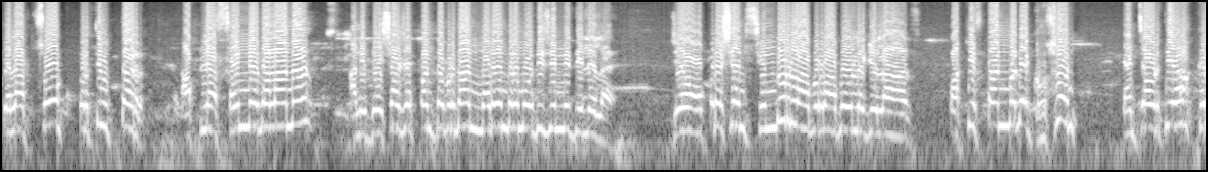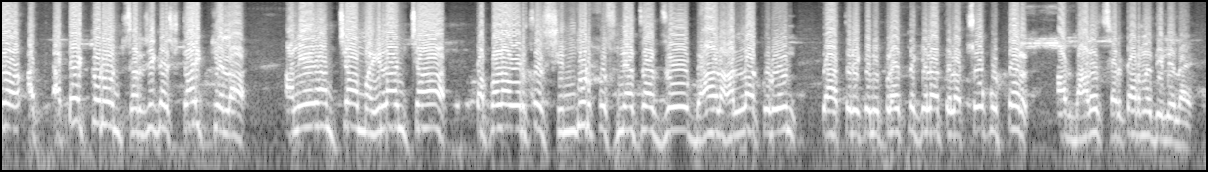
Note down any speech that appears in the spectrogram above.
त्याला चोख प्रत्युत्तर आपल्या सैन्य दलानं आणि देशाचे पंतप्रधान नरेंद्र मोदीजींनी दिलेलं आहे. जे ऑपरेशन सिंदूर राब राबवलं गेलं आज पाकिस्तानमध्ये घुसून त्यांच्यावरती अक्र अटॅक करून सर्जिकल स्ट्राईक केला आणि आमच्या महिलांच्या कपाळावरचं सिंदूर पुसण्याचा जो भ्याड हल्ला करून त्या अतिरेक्यांनी प्रयत्न केला त्याला चोख उत्तर आज भारत सरकारनं दिलेलं आहे.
